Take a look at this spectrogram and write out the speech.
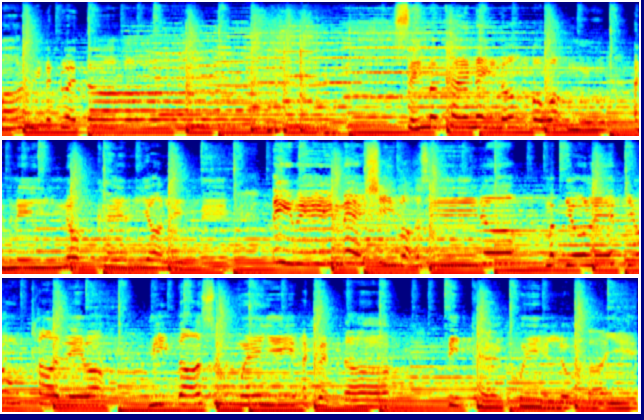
မားတွေအတွက်သာစိတ်မခံနိုင်တော့ဘဝမူအနေတော့ခံရလိမ့်မယ်သိပေမဲ့ရှိပါစေတော့မပြောလဲပြောထားစေပါမိသားစုဝမ်းရည်အတွက်သာတိခံခွင့်လို့ပါရဲ့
